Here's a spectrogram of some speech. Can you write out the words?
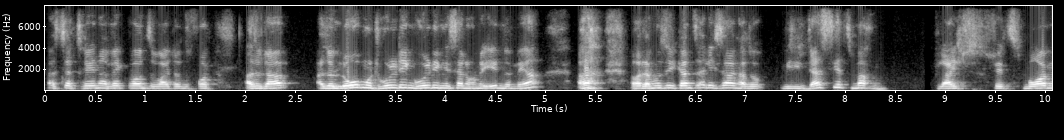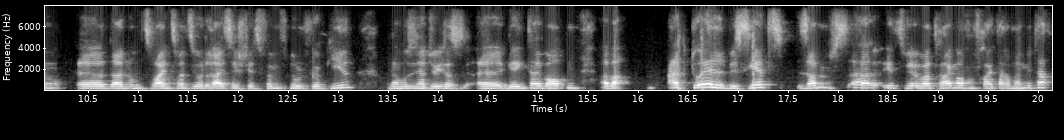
als der Trainer weg war und so weiter und so fort. Also da, also loben und huldigen, huldigen ist ja noch eine Ebene mehr. Aber da muss ich ganz ehrlich sagen, also wie die das jetzt machen, Vielleicht steht es morgen äh, dann um 22.30 Uhr steht es 5-0 für Kiel. Und dann muss ich natürlich das äh, Gegenteil behaupten. Aber aktuell bis jetzt, Samstag, jetzt wir übertragen auf den Freitagnachmittag,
